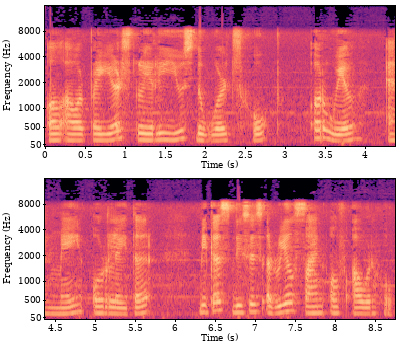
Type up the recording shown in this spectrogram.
All our prayers clearly use the words hope or will and may or later because this is a real sign of our hope.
